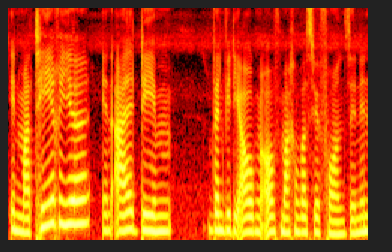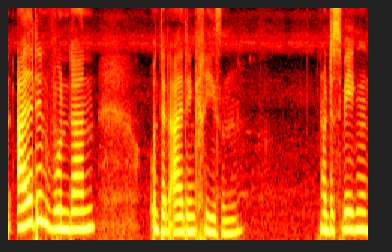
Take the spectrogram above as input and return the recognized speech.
in Materie, in all dem, wenn wir die Augen aufmachen, was wir vor uns sehen, in all den Wundern und in all den Krisen. Und deswegen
